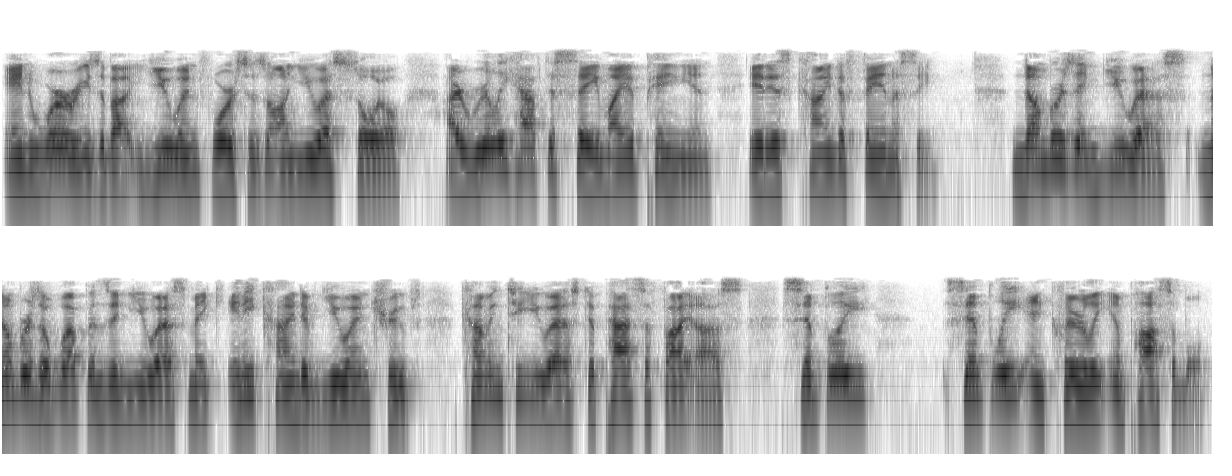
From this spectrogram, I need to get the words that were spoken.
and worries about UN forces on U.S. soil, I really have to say my opinion, it is kind of fantasy. Numbers in U.S., numbers of weapons in U.S. make any kind of UN troops coming to U.S. to pacify us simply, simply and clearly impossible.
